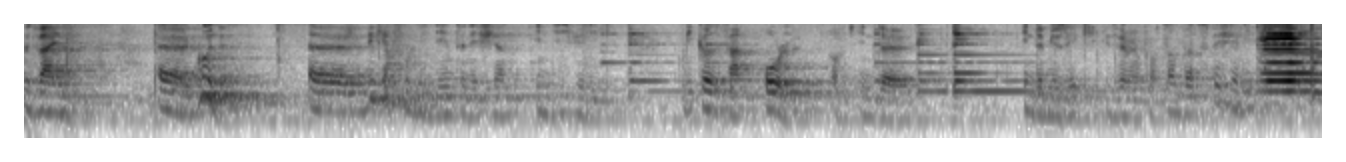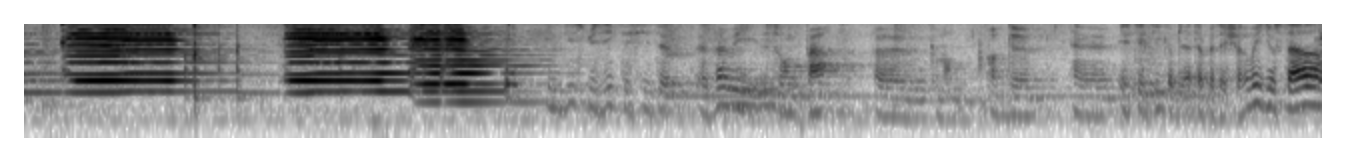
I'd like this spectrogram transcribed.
Advise. Uh, good. Uh, be careful with the intonation in this music because all of in the in the music is very important, but especially. In this music, this is the a very strong part uh, on, of the uh, aesthetic of the interpretation. When you start.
